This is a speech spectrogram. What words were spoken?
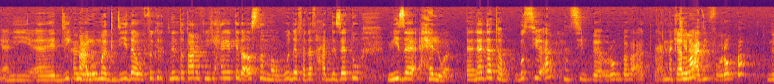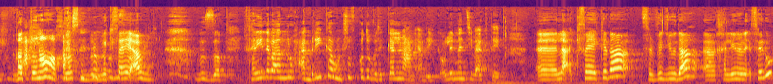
يعني آه، هيديك. معلومة جديدة وفكرة إن أنت تعرف إن في حاجة كده أصلا موجودة فده في حد ذاته ميزة حلوة آه، ندى طب بصي بقى هنسيب أوروبا بقى بقالنا كتير. قاعدين في أوروبا غطيناها خلاص بكفاية قوي. بالظبط. خلينا بقى نروح أمريكا ونشوف كتب بتتكلم عن أمريكا. قولي لنا انت بقى كتاب. آه لا كفاية كده في الفيديو ده آه خلينا نقفله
